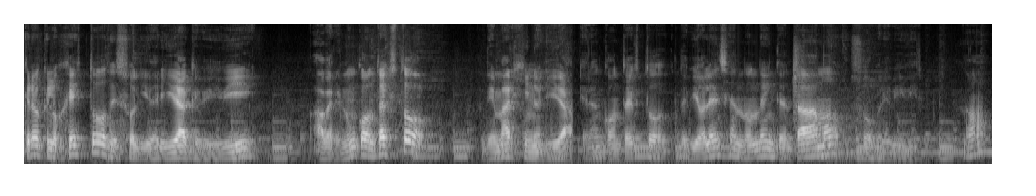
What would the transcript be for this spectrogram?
Creo que los gestos de solidaridad que viví, a ver, en un contexto de marginalidad, eran contextos de violencia en donde intentábamos sobrevivir, ¿no?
